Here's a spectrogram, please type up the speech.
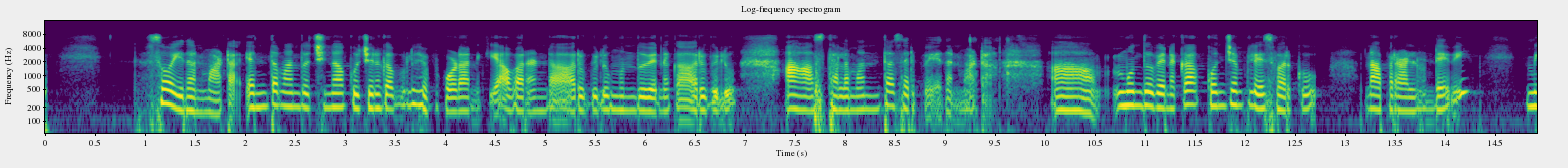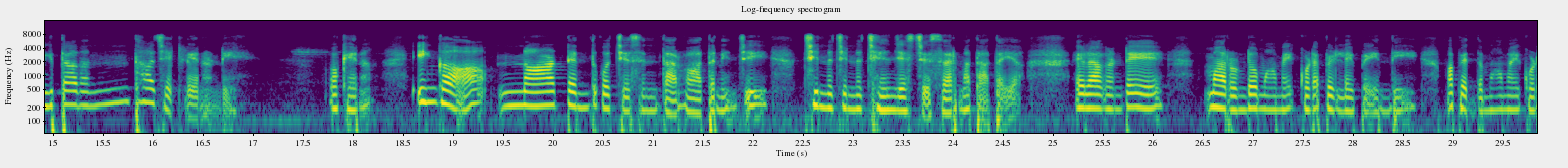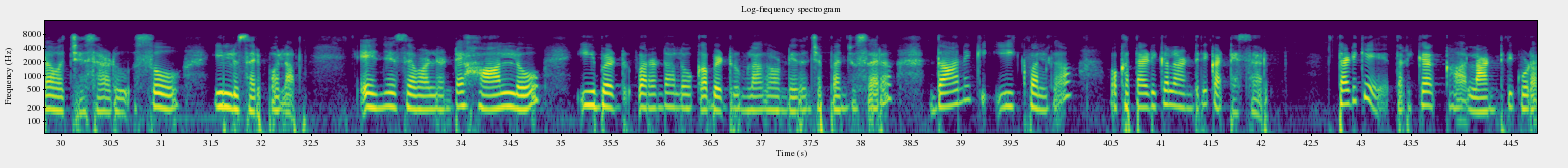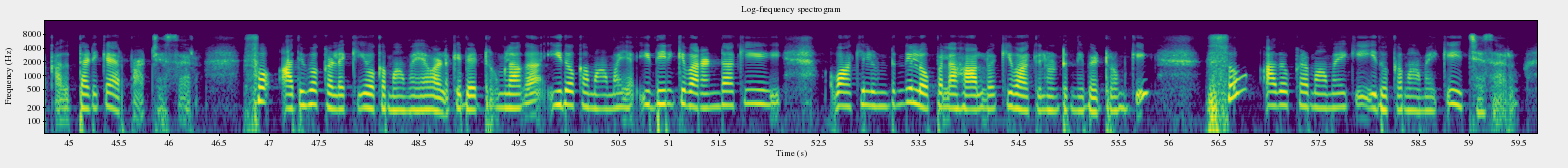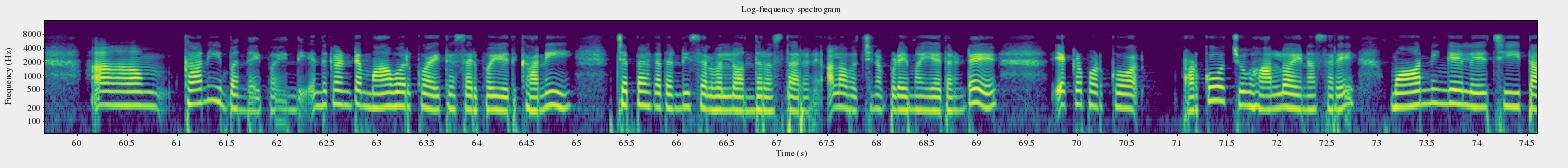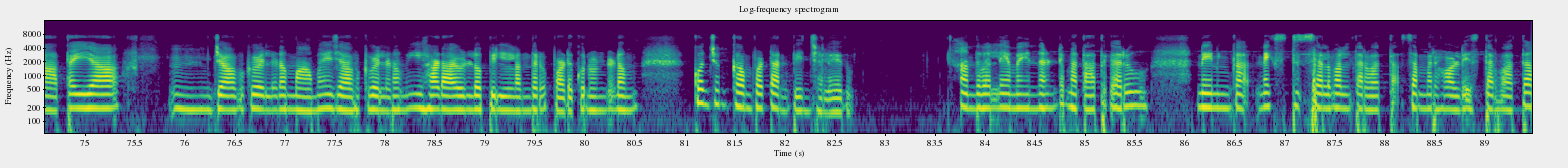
సో ఇదనమాట ఎంతమంది వచ్చినా కూర్చుని కబుర్లు చెప్పుకోవడానికి ఆ వరండా అరుగులు ముందు వెనక అరుగులు ఆ స్థలం అంతా సరిపోయేదన్నమాట ముందు వెనక కొంచెం ప్లేస్ వరకు నాపరాళ్ళు ఉండేవి. మిగతాదంతా చెట్లేనండి. ఓకేనా? ఇంకా నా టెన్త్కి వచ్చేసిన తర్వాత నుంచి చిన్న చిన్న చేంజెస్ చేశారు మా తాతయ్య. ఎలాగంటే మా రెండో మామయ్య కూడా పెళ్ళైపోయింది. మా పెద్ద మామయ్య కూడా వచ్చేసాడు సో ఇల్లు సరిపోలా. ఏం చేసేవాళ్ళు అంటే హాల్లో ఈ బెడ్ వరండాలో ఒక బెడ్రూమ్ లాగా ఉండేదని చెప్పాను చూసారా? దానికి ఈక్వల్గా ఒక తడిక లాంటిది కట్టేశారు. తడికే తడిక కా లాంటిది కూడా కాదు తడిక ఏర్పాటు చేశారు. సో అది ఒకళ్ళకి ఒక మామయ్య వాళ్ళకి బెడ్రూమ్ లాగా ఇది ఒక మామయ్య దీనికి వరండాకి వాకిలి ఉంటుంది లోపల హాల్లోకి వాకిలి ఉంటుంది బెడ్రూమ్కి. సో అదొక మామయ్యకి ఇదొక మామయ్యకి ఇచ్చేశారు. కానీ ఇబ్బంది అయిపోయింది. ఎందుకంటే మా వరకు అయితే సరిపోయేది కానీ చెప్పా కదండి సెలవుల్లో అందరు వస్తారని అలా వచ్చినప్పుడు ఏమయ్యేదంటే ఎక్కడ పడుకోవాలి పడుకోవచ్చు. హాల్లో అయినా సరే మార్నింగే లేచి తాతయ్య జాబ్కి వెళ్ళడం మామయ్య జాబ్కి వెళ్ళడం ఈ హడావిడిలో పిల్లలందరూ పడుకుని ఉండడం కొంచెం కంఫర్ట్ అనిపించలేదు. అందువల్ల ఏమైందంటే మా తాతగారు నేను ఇంకా నెక్స్ట్ సెలవుల తర్వాత సమ్మర్ హాలిడేస్ తర్వాత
